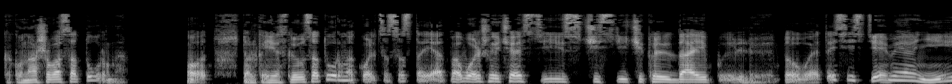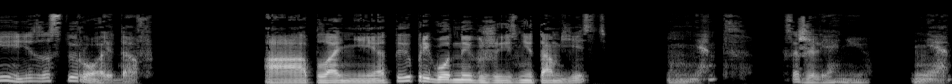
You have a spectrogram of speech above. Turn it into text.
как у нашего Сатурна. Вот, только если у Сатурна кольца состоят по большей части из частичек льда и пыли, то в этой системе они из астероидов. А планеты, пригодные к жизни, там есть? Нет, к сожалению, нет.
